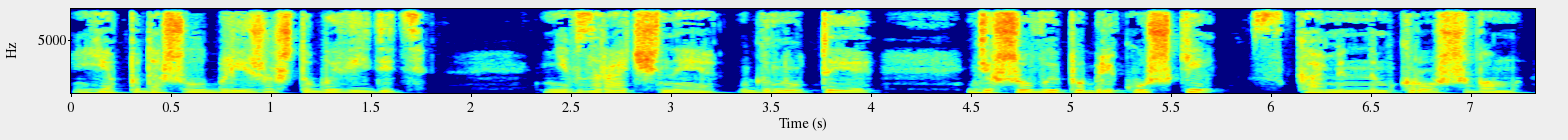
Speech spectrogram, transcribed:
Я подошел ближе, чтобы видеть. Невзрачные, гнутые, дешевые побрякушки с каменным крошевом.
